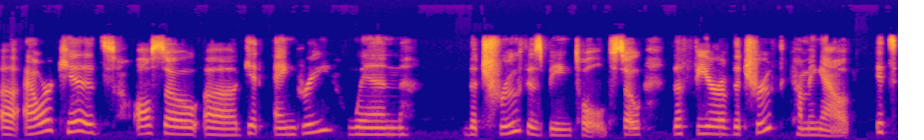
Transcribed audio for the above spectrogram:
Uh, our kids also uh, get angry when the truth is being told. So the fear of the truth coming out, it's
